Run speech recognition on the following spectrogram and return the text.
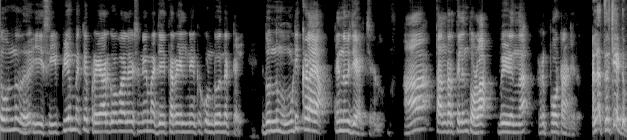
തോന്നുന്നത് ഈ സി പി എം മറ്റേ പ്രയാർ ഗോപാലകൃഷ്ണനെയും അജയ് തറയലിനെയൊക്കെ കൊണ്ടുവന്നിട്ടേ ഇതൊന്ന് മൂടിക്കളയാം എന്ന് വിചാരിച്ചിരുന്നു. ആ തന്ത്രത്തിലും തുള വീഴുന്ന റിപ്പോർട്ടാണിത്. അല്ല തീർച്ചയായിട്ടും.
